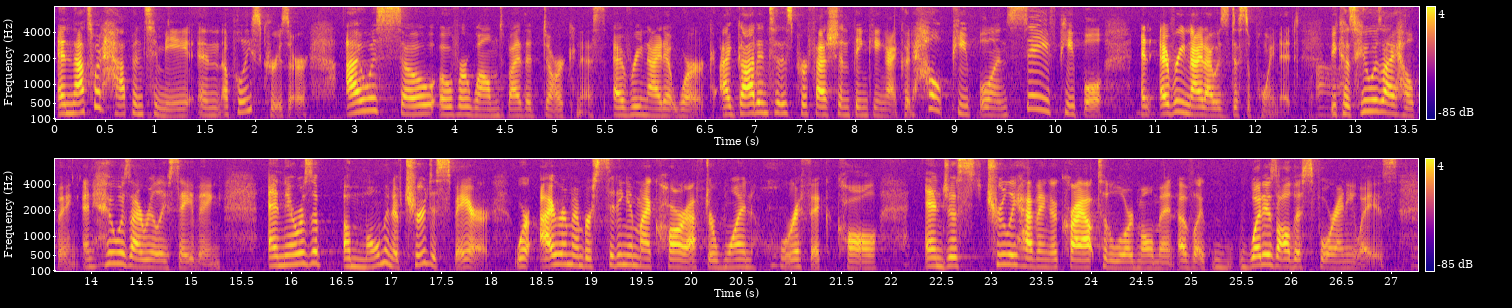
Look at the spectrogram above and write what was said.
And that's what happened to me in a police cruiser. I was so overwhelmed by the darkness every night at work. I got into this profession thinking I could help people and save people, and every night I was disappointed wow. because who was I helping and who was I really saving? And there was a, a moment of true despair where I remember sitting in my car after one horrific call and just truly having a cry out to the Lord moment of like, what is all this for, anyways? Yeah.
